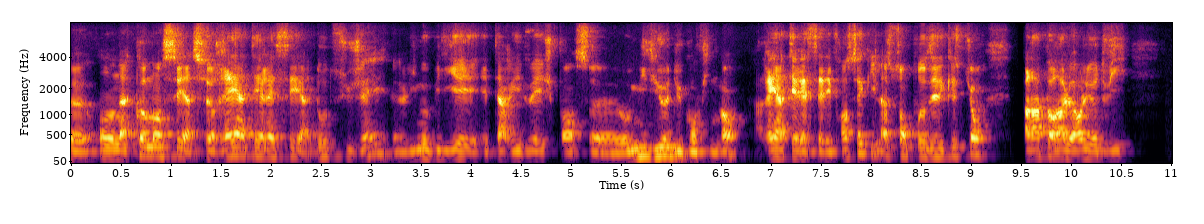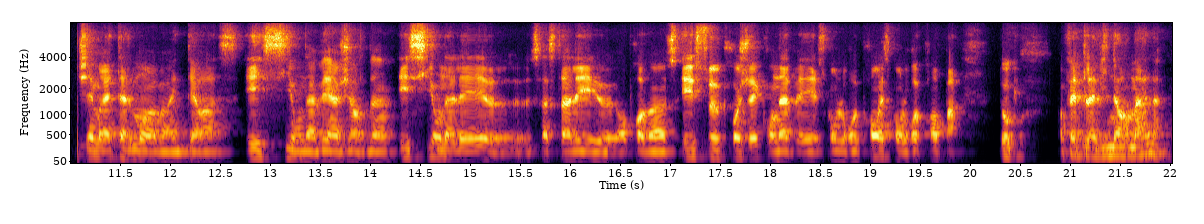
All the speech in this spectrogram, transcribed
euh, on a commencé à se réintéresser à d'autres sujets. Euh, l'immobilier est arrivé, je pense, au milieu du confinement, à réintéresser les Français qui là se sont posés des questions par rapport à leur lieu de vie J'aimerais tellement avoir une terrasse. Et si on avait un jardin? Et si on allait euh, s'installer euh, en province? Et ce projet qu'on avait, est-ce qu'on le reprend? Est-ce qu'on le reprend pas? Donc, en fait, la vie normale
